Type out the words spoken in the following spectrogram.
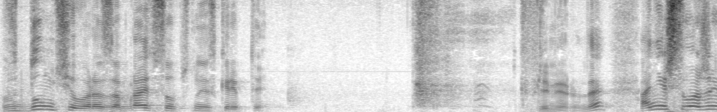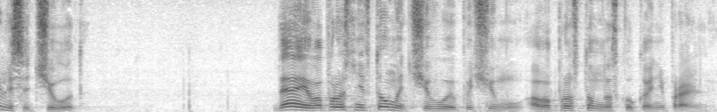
вдумчиво разобрать собственные скрипты. К примеру, да? Они же сложились от чего-то. Да, и вопрос не в том, от чего и почему, а вопрос в том, насколько они правильные.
